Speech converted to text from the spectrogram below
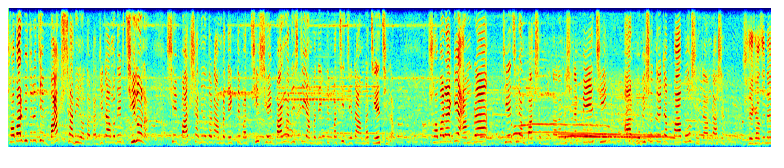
সবার ভিতরে যে বাক স্বাধীনতাটা, যেটা আমাদের ছিল না সেই বাক স্বাধীনতাটা আমরা দেখতে পাচ্ছি, সেই বাংলাদেশটাই আমরা দেখতে পাচ্ছি যেটা আমরা চেয়েছিলাম। সবার আগে আমরা চেয়েছিলাম বাক স্বাধীনতা আর আমরা সেটা পেয়েছি আর ভবিষ্যতে এটা পাবো সেটা আমরা আশা করি। শেখ হাসিনা,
